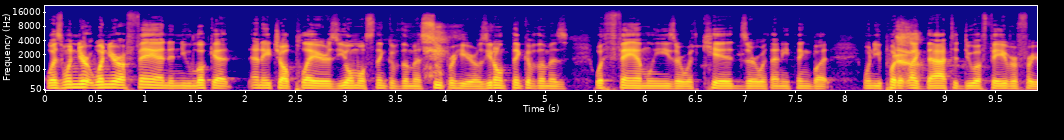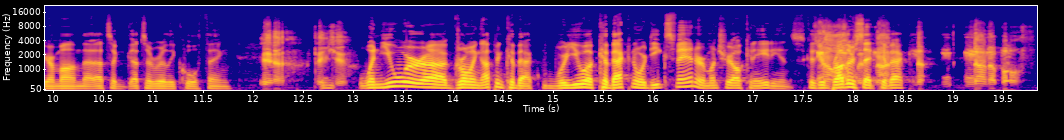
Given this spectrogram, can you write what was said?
Was when you're when you're a fan and you look at NHL players, you almost think of them as superheroes. You don't think of them as with families or with kids or with anything. But when you put it like that to do a favor for your mom, that, that's a that's a really cool thing. Yeah, thank you. When you were uh, growing up in Quebec, were you a Quebec Nordiques fan or Montreal Canadiens? Because your No, brother said none- Quebec. n- none of both.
